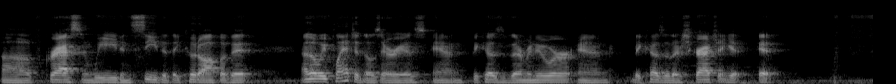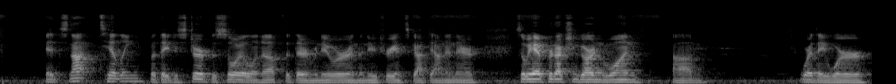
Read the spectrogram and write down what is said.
of grass and weed and seed that they could off of it. And then we planted those areas, and because of their manure and because of their scratching, it, it it's not tilling, but they disturbed the soil enough that their manure and the nutrients got down in there. So we have production garden one, um, where they were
